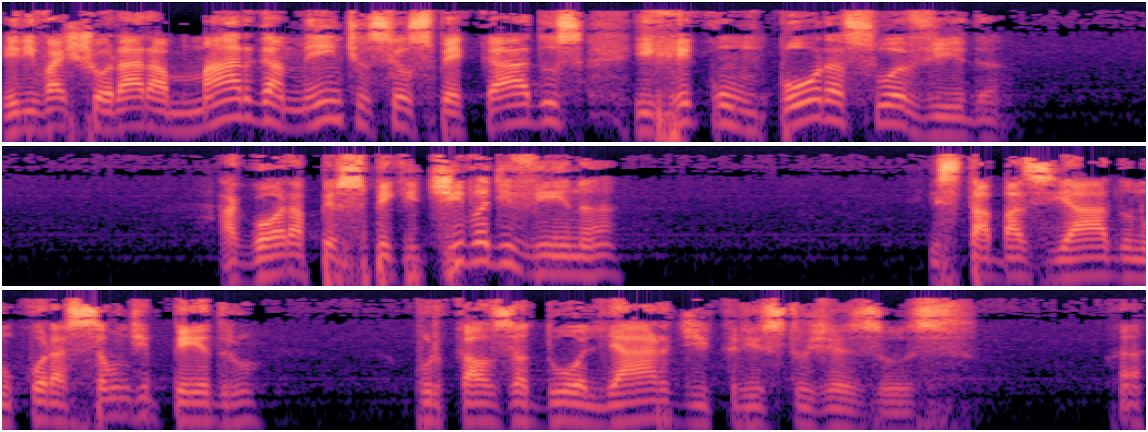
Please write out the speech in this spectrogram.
Ele vai chorar amargamente os seus pecados e recompor a sua vida. Agora a perspectiva divina está baseado no coração de Pedro por causa do olhar de Cristo Jesus.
